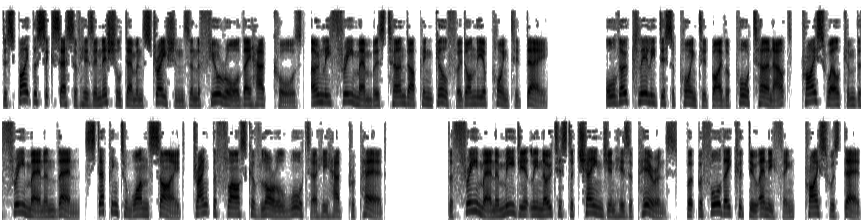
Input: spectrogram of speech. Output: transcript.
Despite the success of his initial demonstrations and the furore they had caused, only three members turned up in Guildford on the appointed day. Although clearly disappointed by the poor turnout, Price welcomed the three men and then, stepping to one side, drank the flask of laurel water he had prepared. The three men immediately noticed a change in his appearance, but before they could do anything, Price was dead.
